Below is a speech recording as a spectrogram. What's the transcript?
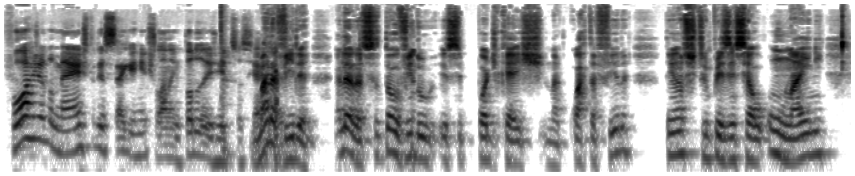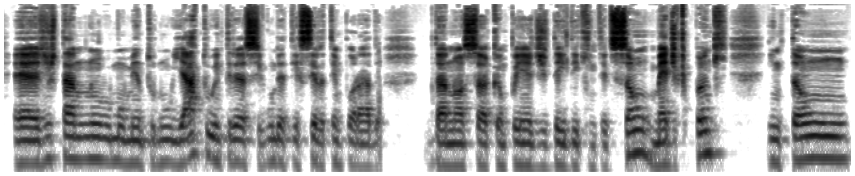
Forja do Mestre e segue a gente lá em todas as redes sociais. Maravilha. Galera, você está ouvindo esse podcast na quarta-feira, tem nosso stream presencial online, é, a gente está no momento no hiato entre a segunda e a terceira temporada da nossa campanha de D&D quinta edição, Magic Punk, então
